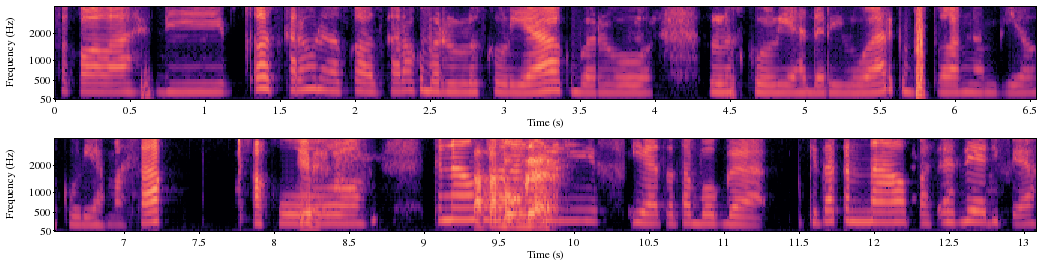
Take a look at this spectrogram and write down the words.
sekolah di oh sekarang udah gak sekolah sekarang aku baru lulus kuliah aku baru lulus kuliah dari luar kebetulan ngambil kuliah masak aku Yes. kenal Tata Boga. Iya tata boga kita kenal pas SD ya Div ya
